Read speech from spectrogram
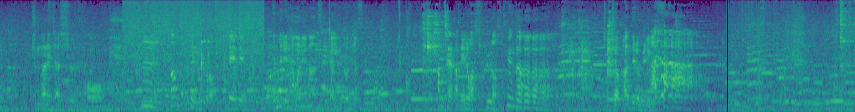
중간에 짜 드셔도 되고. 어. 예. 음. 다음 소프트에 좋더라고. 네 네. 흔들리는 동안에만 살짝 이렇게 넣어드렸어요. 상체가 약간 내려왔어, 흘렀어. 그러니까. 저, 저 반대로 흘리고.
